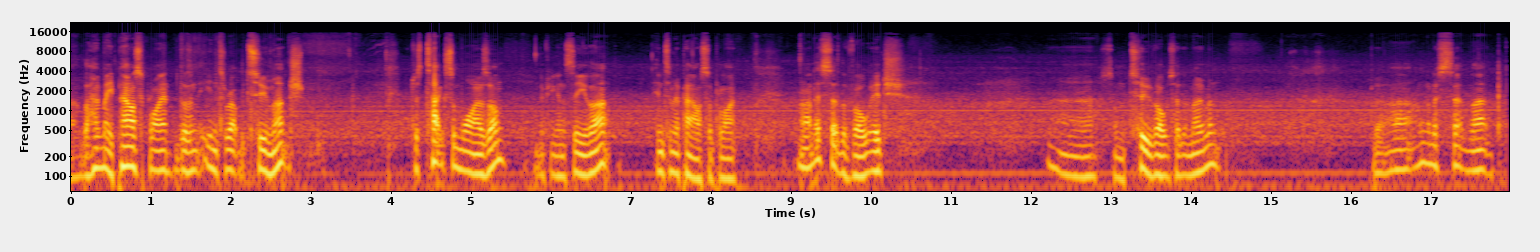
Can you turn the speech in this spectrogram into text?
uh, the homemade power supply doesn't interrupt too much. Just tack some wires on, if you can see that, into my power supply. Right, let's set the voltage uh, it's on 2 volts at the moment. But uh, I'm going to set that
